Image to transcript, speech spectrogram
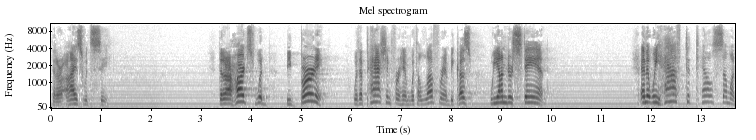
That our eyes would see. That our hearts would be burning with a passion for Him, with a love for Him, because we understand. And that we have to tell someone.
